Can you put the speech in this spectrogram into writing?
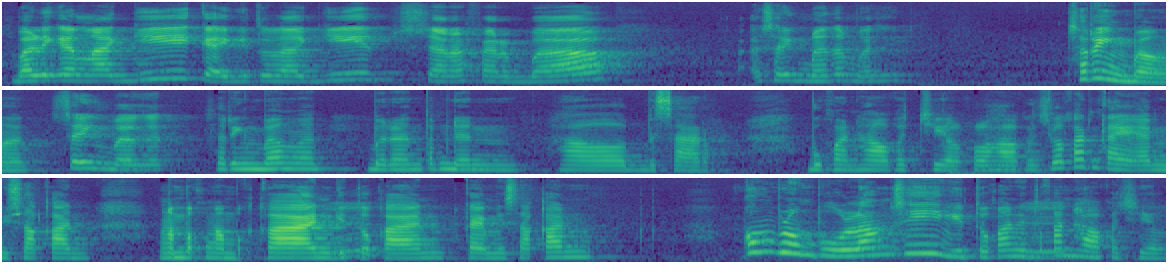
balikan lagi kayak gitu lagi secara verbal sering berantem gak sih? Sering banget. Sering banget. sering banget berantem dan hal besar. Bukan hal kecil. Kalau hal kecil kan kayak misalkan ngambek-ngambekan gitu kan. Kayak misalkan kamu belum pulang sih? gitu kan. Itu kan hal kecil.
